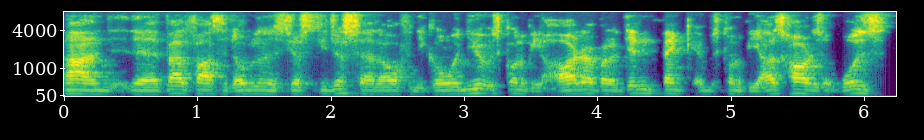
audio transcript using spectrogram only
And the Belfast to Dublin is just you just set off and you go. I knew it was going to be harder, but I didn't think it was going to be as hard as it was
